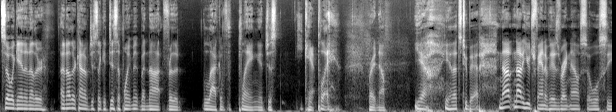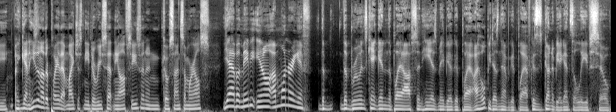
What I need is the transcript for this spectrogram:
so again another another kind of just like a disappointment but not for the lack of playing it just he can't play right now Yeah, yeah, that's too bad. Not not a huge fan of his right now, so we'll see. Again, he's another player that might just need to reset in the offseason and go sign somewhere else. Yeah, but maybe you know, I'm wondering if the the Bruins can't get in the playoffs and he has maybe a good playoff. I hope he doesn't have a good playoff because it's going to be against the Leafs. So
